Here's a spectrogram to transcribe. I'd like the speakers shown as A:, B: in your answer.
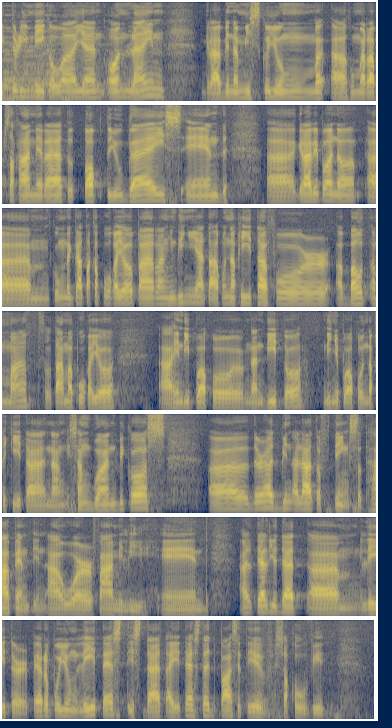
A: Victory Make Kawayan online. Grabe na miss ko yung ah, humarap sa camera to talk to you guys and ah, grabe po no. Um, kung nagtataka po kayo, parang hindi niyo yata ako nakita for about a month. So tama po kayo. Ah, hindi po ako nandito. Hindi niyo po ako nakikita ng isang buwan because uh, there had been a lot of things that happened in our family. And I'll tell you that um, later. Pero po yung latest is that I tested positive sa COVID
